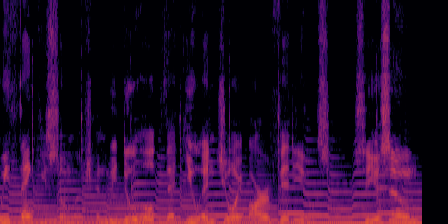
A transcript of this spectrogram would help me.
We thank you so much and we do hope that you enjoy our videos. See you soon!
